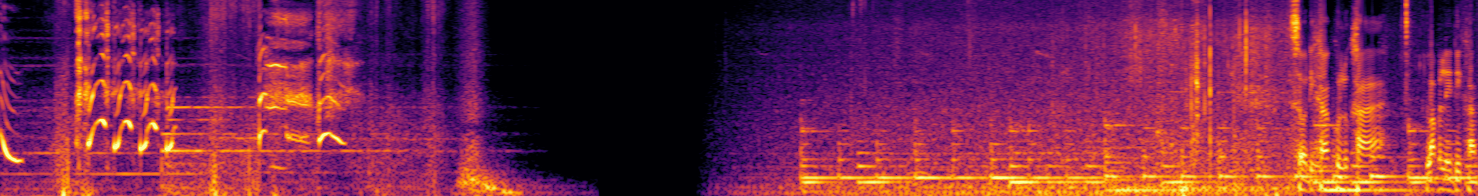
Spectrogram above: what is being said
งๆ สวัสดีครับคุณลูกค้า รับอะไรดีครับ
